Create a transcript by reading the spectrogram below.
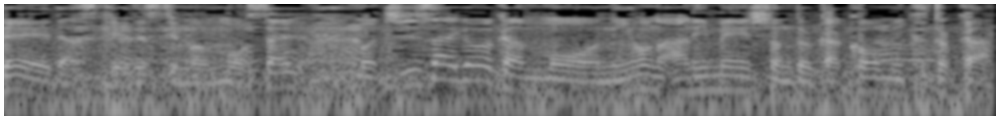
例ですけですけどもうさいもう小さい頃からもう日本のアニメーションとかコミックとか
